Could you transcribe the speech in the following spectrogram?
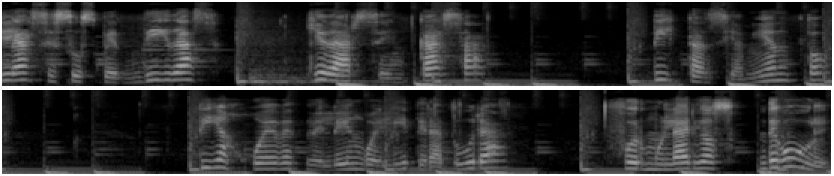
clases suspendidas, quedarse en casa, distanciamiento, día jueves de lengua y literatura, formularios de Google.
